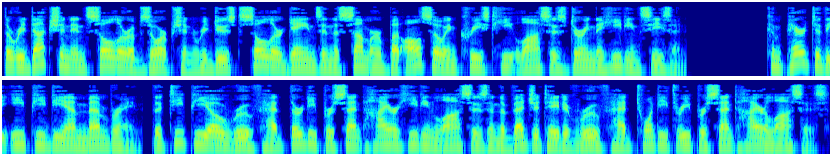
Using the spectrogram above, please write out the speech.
The reduction in solar absorption reduced solar gains in the summer but also increased heat losses during the heating season. Compared to the EPDM membrane, the TPO roof had 30% higher heating losses and the vegetative roof had 23% higher losses.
